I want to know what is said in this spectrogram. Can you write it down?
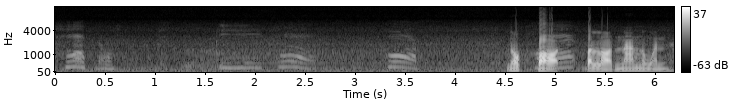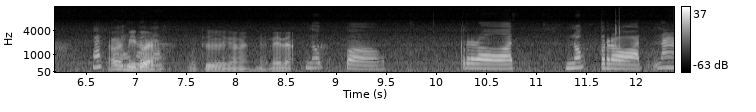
แพทย์เหรอ อีแพทย์แพทย์ นกปอดปลอดหน้านวลฮะเอ้ยมีด้วยมันคือยังไงเนี่ยเนี่ยเนี่ยนกปอบปลอด นกปลอดหน้า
